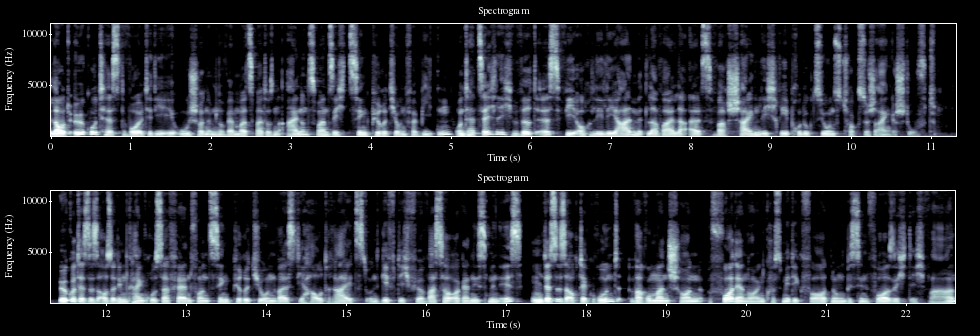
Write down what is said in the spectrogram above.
Laut Ökotest wollte die EU schon im November 2021 Zinkpyrithion verbieten und tatsächlich wird es, wie auch Lilial mittlerweile, als wahrscheinlich reproduktionstoxisch eingestuft. Ökotest ist außerdem kein großer Fan von Zinkpyrithion, weil es die Haut reizt und giftig für Wasserorganismen ist. Das ist auch der Grund, warum man schon vor der neuen Kosmetikverordnung ein bisschen vorsichtig war.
